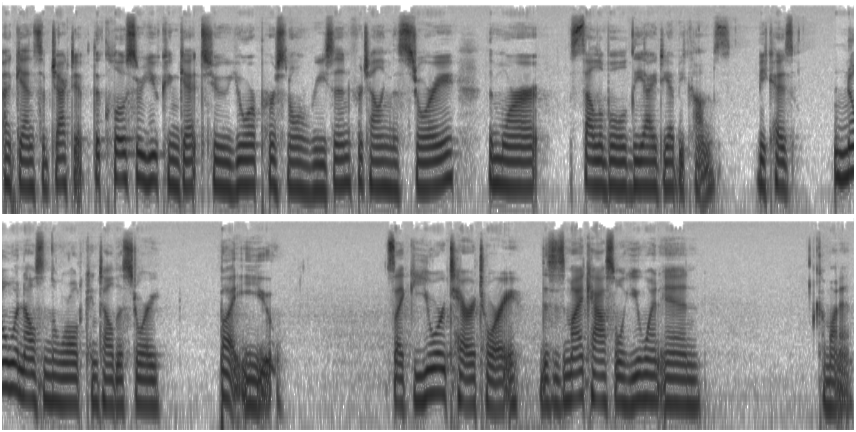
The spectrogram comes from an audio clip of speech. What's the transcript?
again, subjective, the closer you can get to your personal reason for telling the story, the more sellable the idea becomes because no one else in the world can tell this story but you. It's like your territory. This is my castle. You went in. Come on in.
